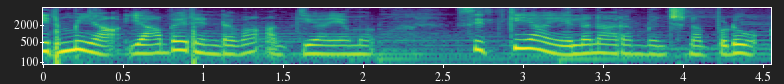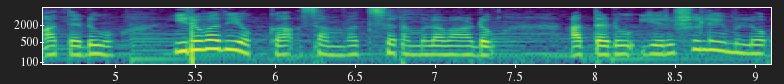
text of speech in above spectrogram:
ఇర్మియా యాభై రెండవ అధ్యాయము. సిద్కియా ఏలనారంభించినప్పుడు అతడు ఇరవది ఒక్క సంవత్సరములవాడు అతడు ఎరుషలేములో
